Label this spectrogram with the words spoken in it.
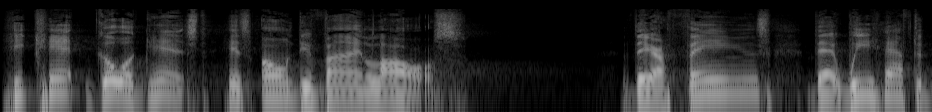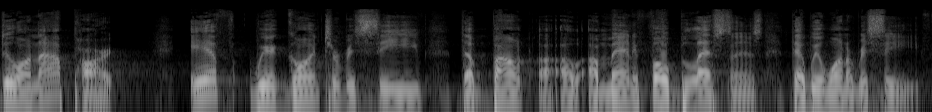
he can't go against his own divine laws. There are things that we have to do on our part if we're going to receive the bound, uh, uh, manifold blessings that we want to receive.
